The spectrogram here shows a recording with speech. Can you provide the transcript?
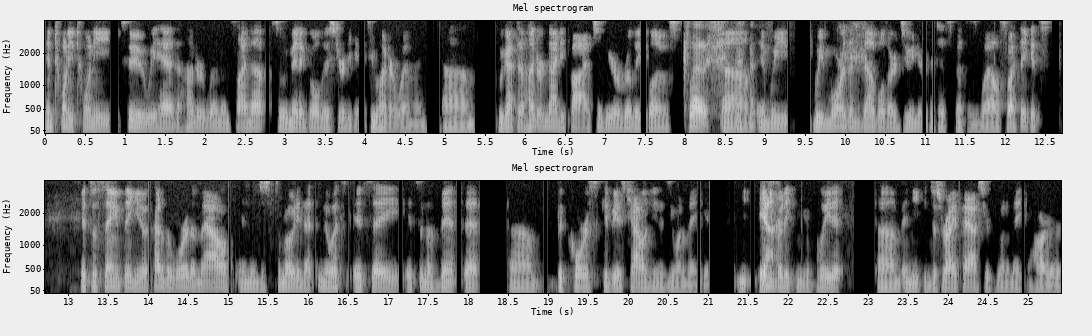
in 2022, we had 100 women sign up, so we made a goal this year to get 200 women. Um, we got to 195, so we were really close. Close. um, and we we more than doubled our junior participants as well. So I think it's it's the same thing, you know, kind of the word of mouth, and then just promoting that. You know, it's it's a it's an event that um, the course can be as challenging as you want to make it. Yeah. Anybody can complete it, um, and you can just ride faster if you want to make it harder.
